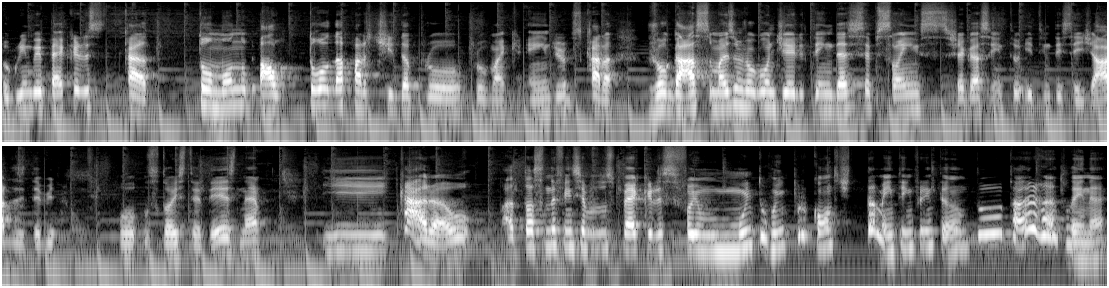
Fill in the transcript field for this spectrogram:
o Green Bay Packers, cara, tomou no pau toda a partida pro, pro Mike Andrews. Cara, jogaço, mais um jogo onde ele tem 10 recepções, chega a 136 jardas e teve o, os dois TDs, né? E, cara, o, a atuação defensiva dos Packers foi muito ruim por conta de também ter enfrentando o Tyler Huntley, né?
